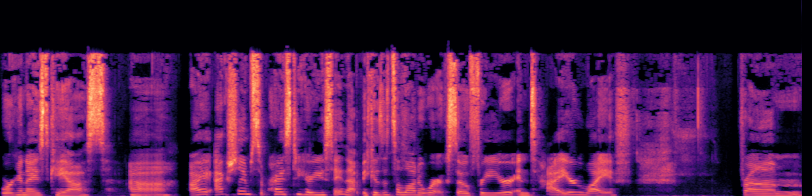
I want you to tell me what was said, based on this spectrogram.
organized chaos. Uh, I actually am surprised to hear you say that because it's a lot of work. So for your entire life, from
